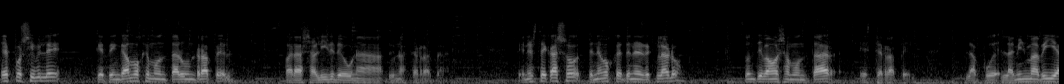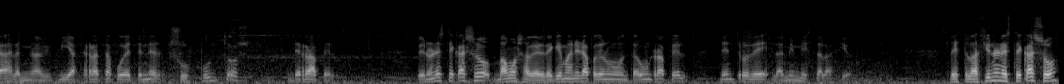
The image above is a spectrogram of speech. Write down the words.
Es posible que tengamos que montar un rappel para salir de una, de una ferrata. En este caso tenemos que tener claro dónde vamos a montar este rappel. La, la misma vía, la misma vía ferrata puede tener sus puntos de rappel. Pero en este caso vamos a ver de qué manera podemos montar un rappel dentro de la misma instalación. La instalación en este caso,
